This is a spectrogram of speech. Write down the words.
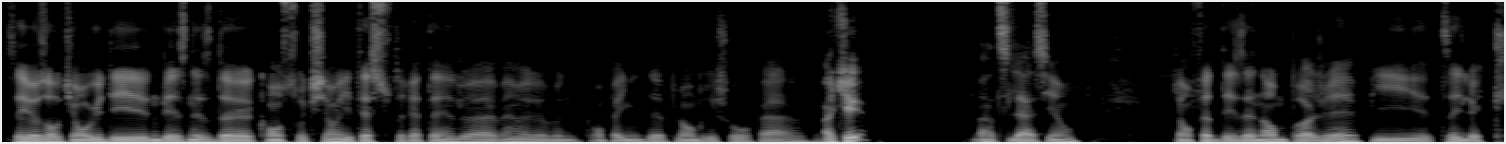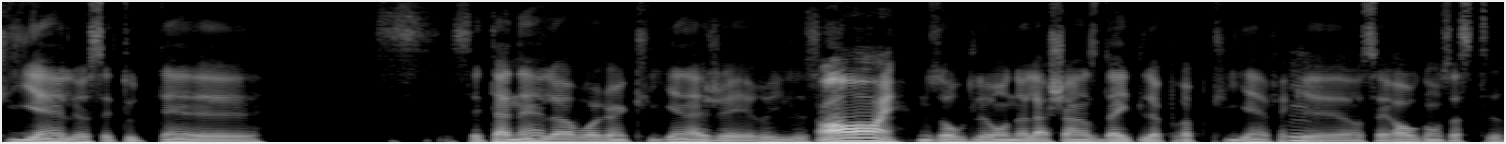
sais, eux autres, ils ont eu des, une business de construction, ils étaient sous-traitants avant, une compagnie de plomberie chauffage, OK. ventilation, qui ont fait des énormes projets. Puis, tu sais, le client, là, c'est tout le temps. euh, c'est- tannant, là, avoir un client à gérer. Là, Ah ouais. nous autres, là, on a la chance d'être le propre client. Fait que Mm. euh, c'est rare qu'on s'ostine.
